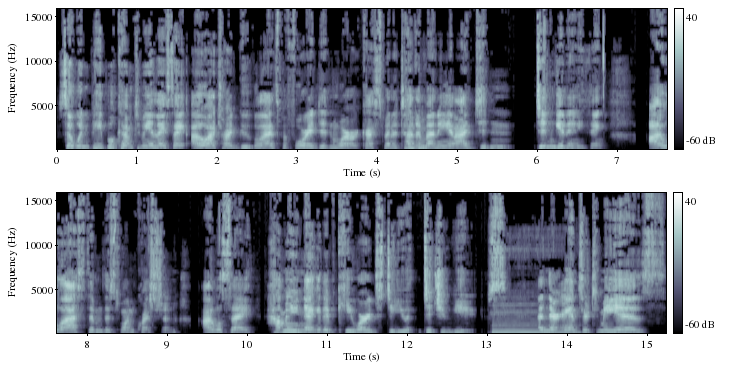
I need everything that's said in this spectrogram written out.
so when people come to me and they say, "Oh, I tried Google Ads before it didn't work. I spent a ton mm-hmm. of money and I didn't didn't get anything." I will ask them this one question. I will say, "How many negative keywords do you did you use?" Mm. And their mm. answer to me is,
